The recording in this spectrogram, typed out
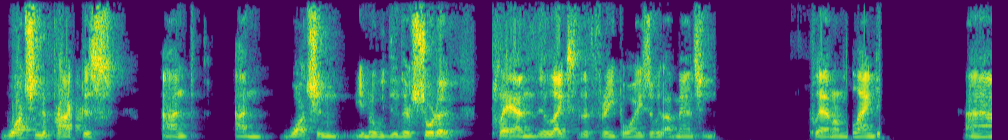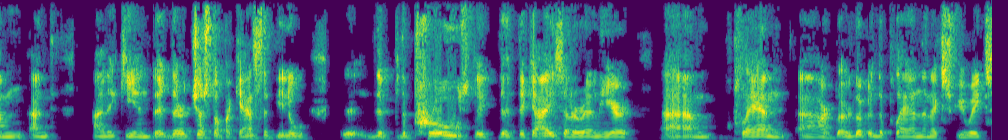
watching the practice and and watching, you know, they're sort of playing the likes of the three boys I mentioned playing on the line. Um, and and again, they're, they're, just up against it. You know, the the pros, the, the, the guys that are in here um, playing uh, are, are, looking to play in the next few weeks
